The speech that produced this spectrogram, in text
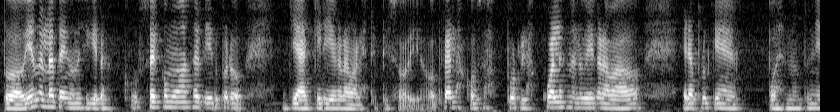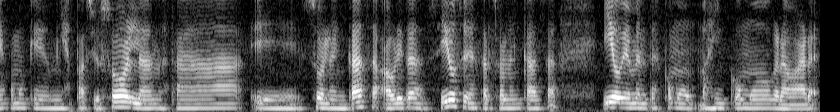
todavía no la tengo, ni siquiera sé cómo va a salir, pero ya quería grabar este episodio. Otra de las cosas por las cuales no lo había grabado era porque pues no tenía como que mi espacio sola, no estaba eh, sola en casa. Ahorita sigo sin estar sola en casa y obviamente es como más incómodo grabar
